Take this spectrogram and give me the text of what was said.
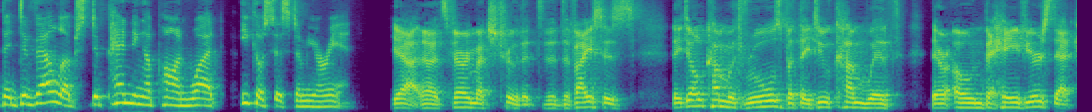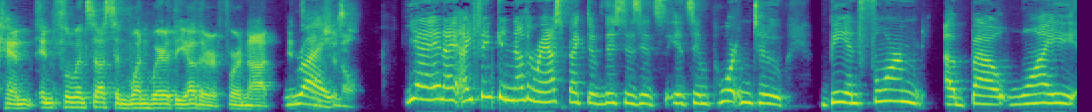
that develops depending upon what ecosystem you're in. Yeah, no, it's very much true that the devices they don't come with rules, but they do come with their own behaviors that can influence us in one way or the other if we're not intentional. Right. Yeah, and I, I think another aspect of this is it's it's important to be informed about why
